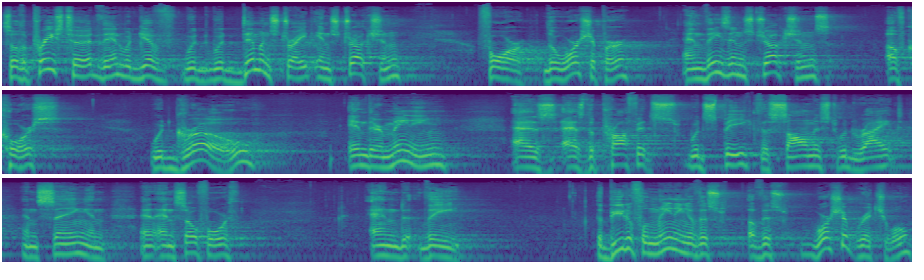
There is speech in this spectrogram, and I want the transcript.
So the priesthood then would give, would, would demonstrate instruction for the worshiper, and these instructions, of course, would grow in their meaning as, as the prophets would speak, the psalmist would write and sing, and, and, and so forth. And the, the beautiful meaning of this, of this worship ritual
